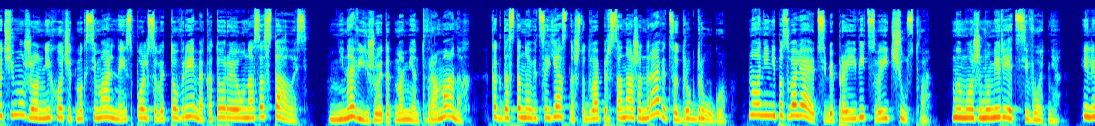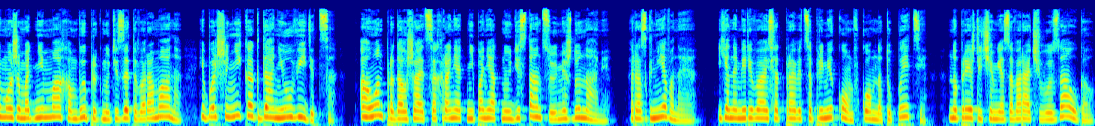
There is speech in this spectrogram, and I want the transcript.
Почему же он не хочет максимально использовать то время, которое у нас осталось? Ненавижу этот момент в романах, когда становится ясно, что два персонажа нравятся друг другу, но они не позволяют себе проявить свои чувства. Мы можем умереть сегодня, или можем одним махом выпрыгнуть из этого романа и больше никогда не увидеться. А он продолжает сохранять непонятную дистанцию между нами. Разгневанная, я намереваюсь отправиться прямиком в комнату Петти, но прежде чем я заворачиваю за угол,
